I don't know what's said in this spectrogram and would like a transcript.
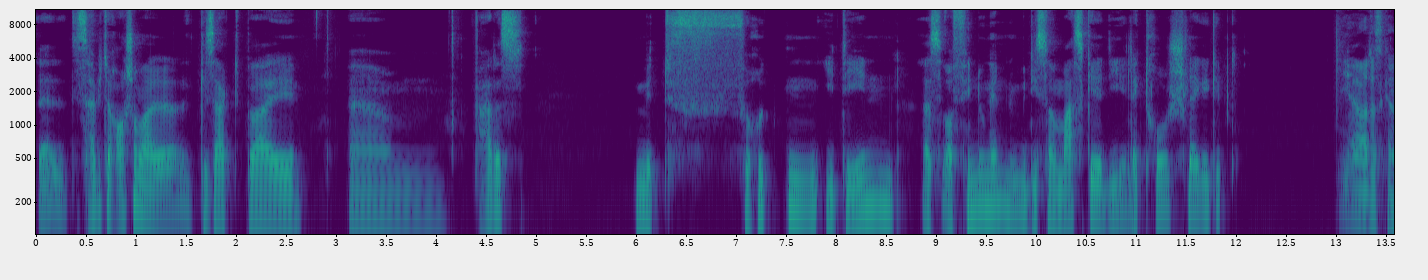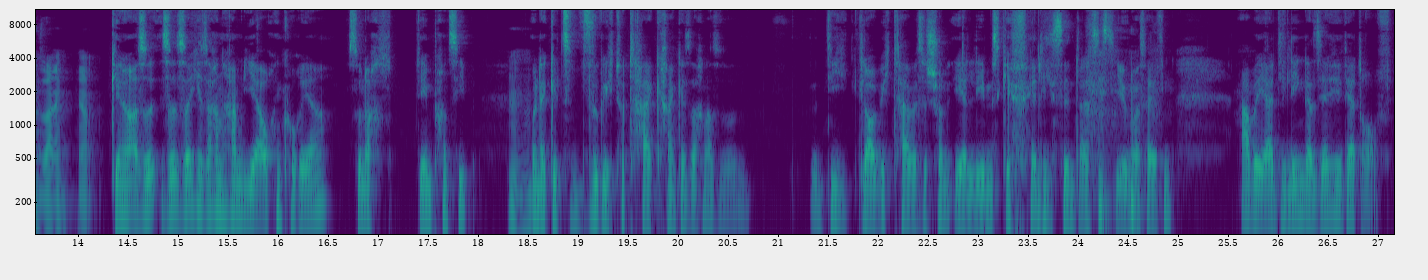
äh, das habe ich doch auch schon mal gesagt bei, ähm, war das mit verrückten Ideen als Erfindungen mit dieser Maske, die Elektroschläge gibt? Ja, das kann sein, ja. Genau, also so, solche Sachen haben die ja auch in Korea, so nach dem Prinzip. Mhm. Und da gibt's wirklich total kranke Sachen, also die, glaube ich, teilweise schon eher lebensgefährlich sind, als dass die irgendwas helfen. Aber ja, die legen da sehr viel Wert drauf.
